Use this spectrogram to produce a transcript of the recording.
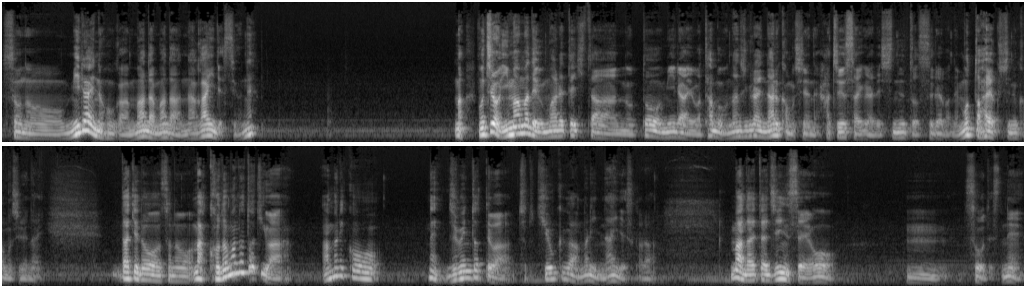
その未来の方がまだまだ長いですよね。まあもちろん今まで生まれてきたのと未来は多分同じぐらいになるかもしれない。80歳ぐらいで死ぬとすればね。もっと早く死ぬかもしれない。だけどそのまあ子供の時はあんまりこうね自分にとってはちょっと記憶があんまりないですから。まあ大体人生をうんそうですね。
